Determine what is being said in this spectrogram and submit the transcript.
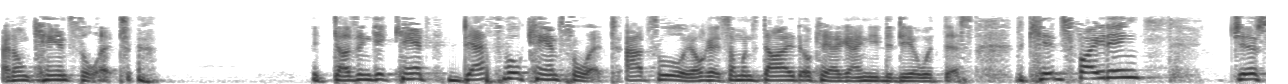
I don't cancel it. It doesn't get canceled. Death will cancel it. Absolutely. Okay, someone's died. Okay, I need to deal with this. The kids fighting, just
